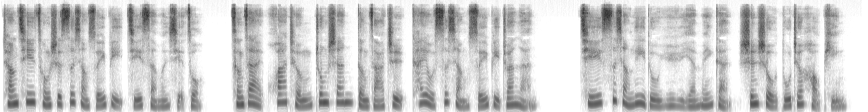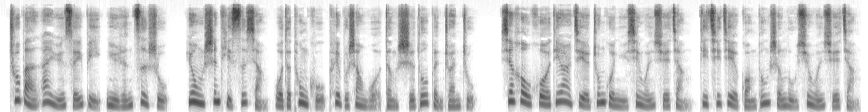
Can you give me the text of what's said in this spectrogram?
长期从事思想随笔及散文写作，曾在《花城》《中山》等杂志开有思想随笔专栏。其思想力度与语言美感深受读者好评。出版《爱云随笔》《女人自述》《用身体思想》《我的痛苦配不上我》等十多本专著，先后获第二届中国女性文学奖、第七届广东省鲁迅文学奖、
